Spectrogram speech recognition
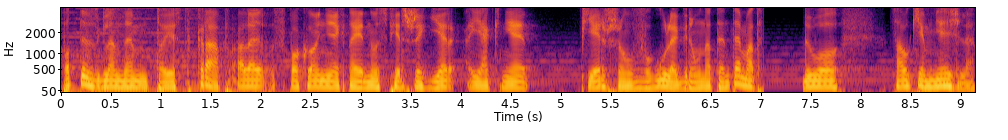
Pod tym względem to jest krab, ale spokojnie jak na jedną z pierwszych gier, a jak nie pierwszą w ogóle grą na ten temat, było całkiem nieźle,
